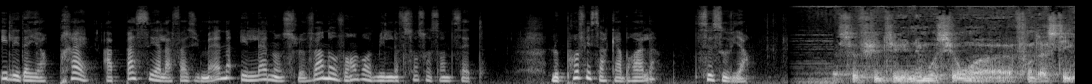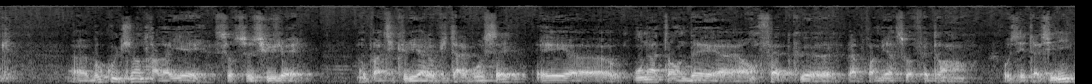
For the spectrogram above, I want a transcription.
Il est d'ailleurs prêt à passer à la phase humaine et l'annonce le 20 novembre 1967. Le professeur Cabral se souvient. Ce fut une émotion euh, fantastique. Euh, beaucoup de gens travaillaient sur ce sujet, en particulier à l'hôpital Brousset, et euh, on attendait en fait que la première soit faite aux États-Unis.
